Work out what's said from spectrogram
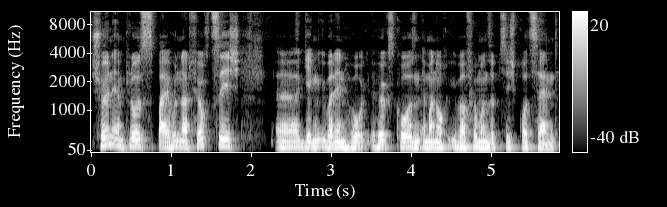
schön im Plus bei 140 äh, gegenüber den Höchstkursen immer noch über 75 Prozent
